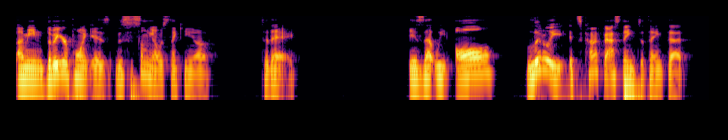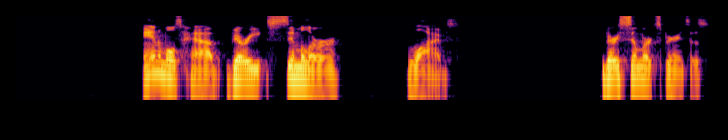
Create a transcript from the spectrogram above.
I mean, the bigger point is this is something I was thinking of today is that we all literally it's kind of fascinating to think that animals have very similar lives very similar experiences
